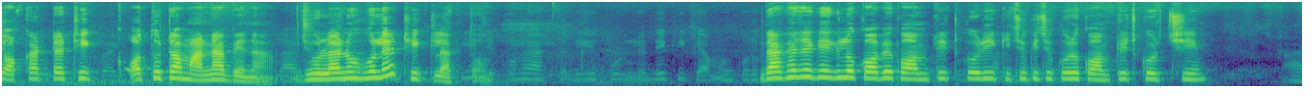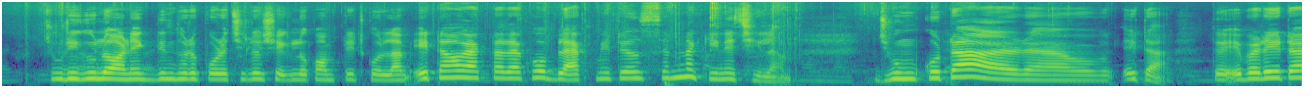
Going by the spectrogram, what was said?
চকারটা ঠিক অতটা মানাবে না। ঝোলানো হলে ঠিক লাগতো। দেখি যাক এগুলো কবে কমপ্লিট করি, কিছু কিছু করে কমপ্লিট করছি। চুড়িগুলো অনেক দিন ধরে পড়েছিল, সেগুলো কমপ্লিট করলাম। এটাও একটা দেখো ব্ল্যাক মেটেলসের না কিনেছিলাম। ঝুমকোটা আর এটা। তো এবারে এটা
